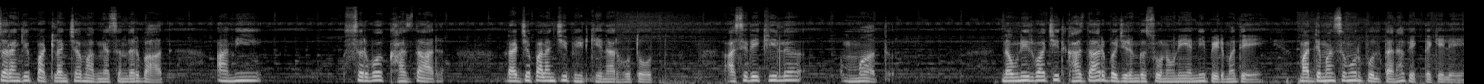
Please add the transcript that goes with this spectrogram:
जरांगे पाटलांच्या मागण्यासंदर्भात आम्ही सर्व खासदार राज्यपालांची भेट घेणार होतो. असे देखील मत नवनिर्वाचित खासदार बजरंग सोनवणे यांनी बीडमध्ये माध्यमांसमोर बोलताना व्यक्त केले.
